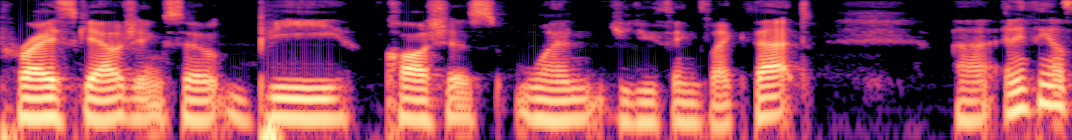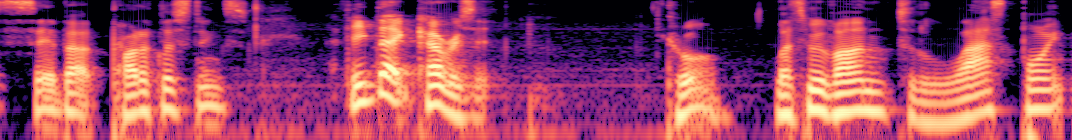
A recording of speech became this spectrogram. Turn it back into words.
price gouging. So be cautious when you do things like that. Uh, anything else to say about product listings? I think that covers it. Cool. Let's move on to the last point.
